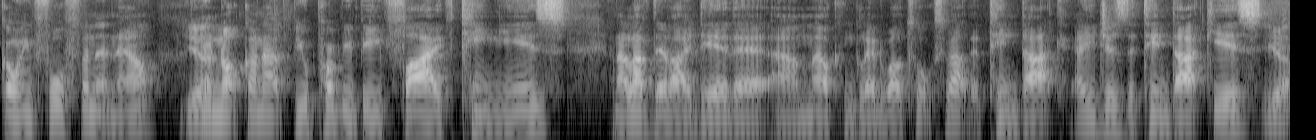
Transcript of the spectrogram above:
going forth in it now? yeah, You're not gonna. You'll probably be five, ten years. And I love that idea that um, Malcolm Gladwell talks about the ten dark ages, the ten dark years yeah,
